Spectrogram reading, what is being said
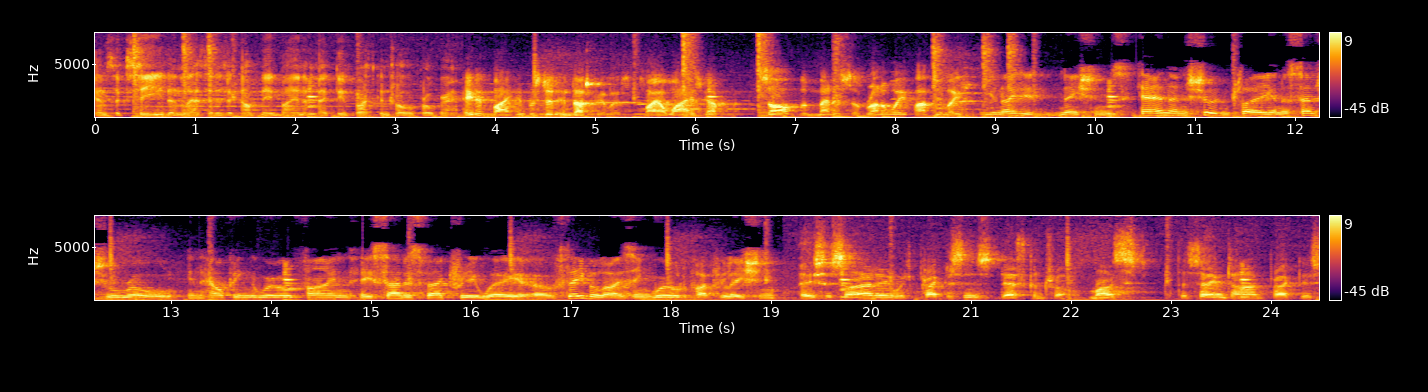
can succeed unless it is accompanied by an effective birth control program. Aided by interested industrialists, by a wise government, solve the menace of runaway population. The United Nations can and should play an essential role in helping the world find a satisfactory way of stabilizing world population. A society which practices death control must at the same time practice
